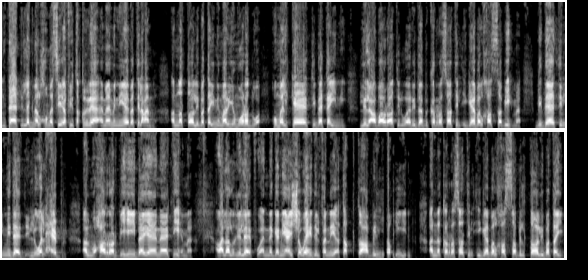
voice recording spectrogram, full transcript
انتهت اللجنة الخماسية في تقريرها أمام النيابة العامة أن الطالبتين مريم ورضوى هما الكاتبتين للعبارات الواردة بكراسات الإجابة الخاصة بهما بذات المداد اللي هو الحبر المحرر به بياناتهما على الغلاف وأن جميع الشواهد الفنية تقطع باليقين أن كراسات الإجابة الخاصة بالطالبتين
